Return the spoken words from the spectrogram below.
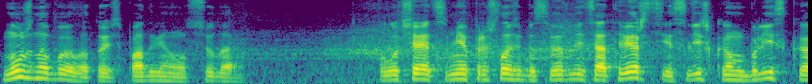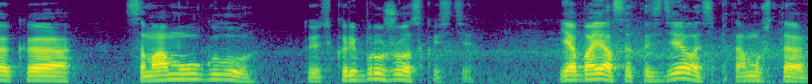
нужно было, то есть подвинул сюда, получается, мне пришлось бы сверлить отверстие слишком близко к самому углу, то есть к ребру жесткости. Я боялся это сделать, потому что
